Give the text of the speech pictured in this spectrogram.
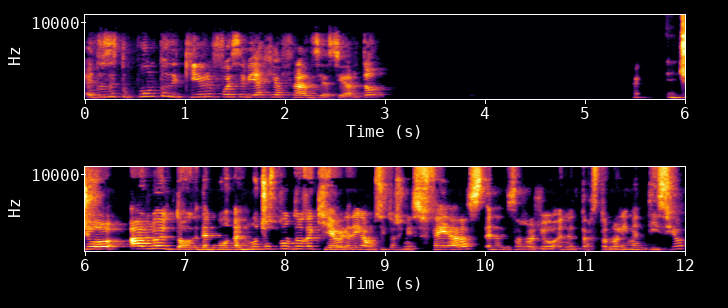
Entonces tu punto de quiebre fue ese viaje a Francia, ¿cierto? Yo hablo del, del, hay muchos puntos de quiebre, digamos, situaciones feas en el desarrollo, en el trastorno alimenticio,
